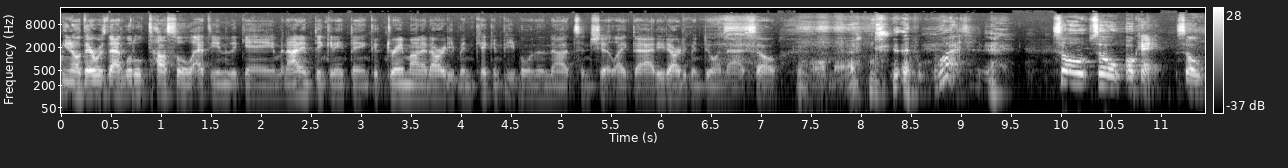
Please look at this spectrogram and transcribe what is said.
you know, there was that little tussle at the end of the game, and I didn't think anything because Draymond had already been kicking people in the nuts and shit like that. He'd already been doing that. So Come on, man. what? So so okay. So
